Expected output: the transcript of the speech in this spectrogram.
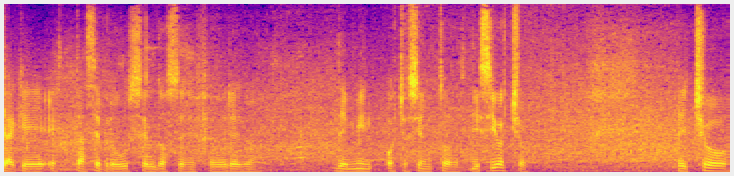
ya que esta se produce el 12 de febrero de 1818 de hecho,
